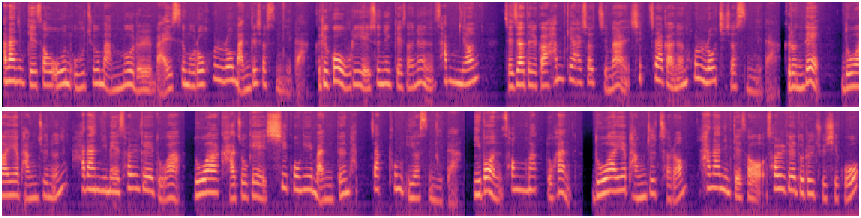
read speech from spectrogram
하나님께서 온 우주 만물을 말씀으로 홀로 만드셨습니다. 그리고 우리 예수님께서는 3년 제자들과 함께 하셨지만 십자가는 홀로 지셨습니다. 그런데 노아의 방주는 하나님의 설계도와 노아 가족의 시공이 만든 합작품이었습니다. 이번 성막 또한 노아의 방주처럼 하나님께서 설계도를 주시고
